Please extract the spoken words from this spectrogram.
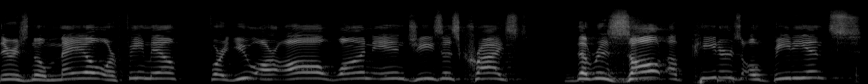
there is no male or female, for you are all one in Jesus Christ. The result of Peter's obedience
